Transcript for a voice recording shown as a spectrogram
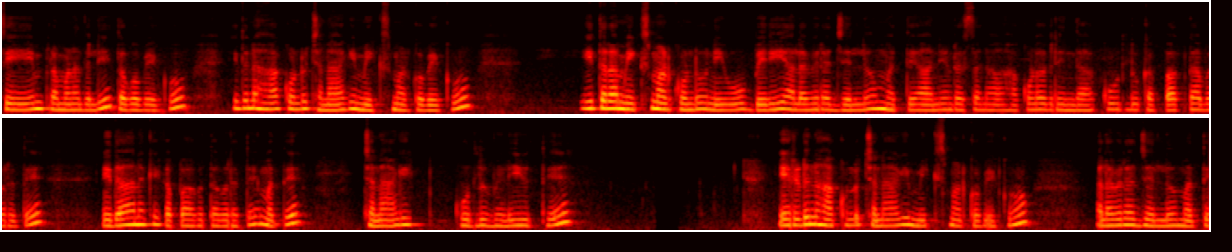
ಸೇಮ್ ಪ್ರಮಾಣದಲ್ಲಿ ತಗೋಬೇಕು. ಇದನ್ನು ಹಾಕ್ಕೊಂಡು ಚೆನ್ನಾಗಿ ಮಿಕ್ಸ್ ಮಾಡ್ಕೋಬೇಕು. ಈ ಥರ ಮಿಕ್ಸ್ ಮಾಡಿಕೊಂಡು ನೀವು ಬೆರಿ ಅಲೋವೆರಾ ಜೆಲ್ಲು ಮತ್ತು ಆನಿಯನ್ ರಸನ ಹಾಕ್ಕೊಳ್ಳೋದ್ರಿಂದ ಕೂದಲು ಕಪ್ಪಾಗ್ತಾ ಬರುತ್ತೆ, ನಿಧಾನಕ್ಕೆ ಕಪ್ಪಾಗುತ್ತಾ ಬರುತ್ತೆ ಮತ್ತು ಚೆನ್ನಾಗಿ ಕೂದಲು ಬೆಳೆಯುತ್ತೆ. ಎರಡನ್ನೂ ಹಾಕ್ಕೊಂಡು ಚೆನ್ನಾಗಿ ಮಿಕ್ಸ್ ಮಾಡ್ಕೋಬೇಕು. ಅಲೋವೆರಾ ಜೆಲ್ಲು ಮತ್ತು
